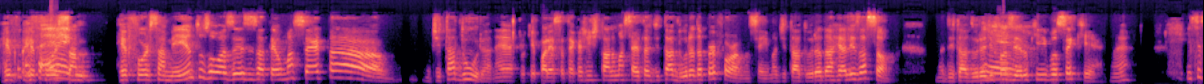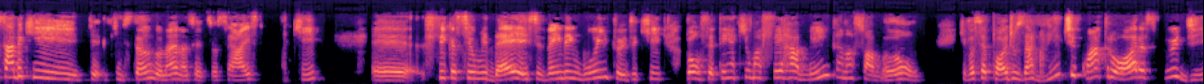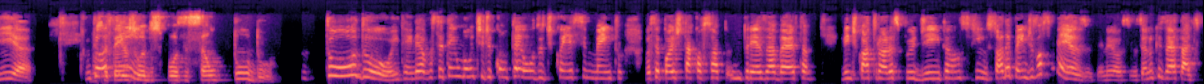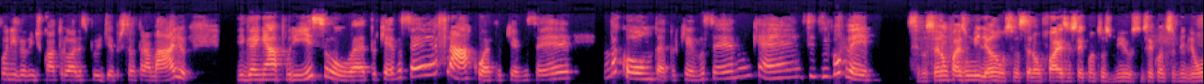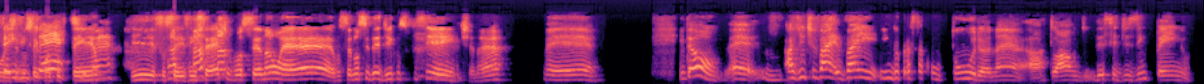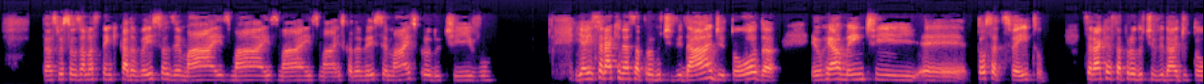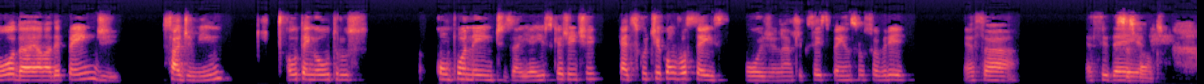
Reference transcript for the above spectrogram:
Re, reforça, reforçamentos ou às vezes até uma certa ditadura, né? Porque parece até que a gente está numa certa ditadura da performance, aí, uma ditadura da realização, uma ditadura é. de fazer o que você quer, né? E você sabe que, que, que estando né, nas redes sociais, aqui, é, fica-se uma ideia e se vendem muito de que, bom, você tem aqui uma ferramenta na sua mão que você pode usar 24 horas por dia. Então, você assim, tem à assim, sua disposição tudo tudo, entendeu? Você tem um monte de conteúdo, de conhecimento, você pode estar com a sua empresa aberta 24 horas por dia, então, assim, só depende de você mesmo, entendeu? Se você não quiser estar disponível 24 horas por dia para o seu trabalho e ganhar por isso, é porque você é fraco, é porque você não dá conta, é porque você não quer se desenvolver. Se você não faz um milhão, se você não faz não sei quantos mil, não sei quantos milhões, seis não sei quanto tempo. Né? Isso, seis em sete, você não é, você não se dedica o suficiente, né? É. Então, é, a gente vai, vai indo para essa cultura né, atual desse desempenho. Então, as pessoas elas têm que cada vez fazer mais, mais, mais, mais, cada vez ser mais produtivo. E aí, será que nessa produtividade toda eu realmente estou é, satisfeito? Será que essa produtividade toda ela depende só de mim? Ou tem outros componentes aí? É isso que a gente quer discutir com vocês hoje, né? O que vocês pensam sobre essa, essa ideia?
